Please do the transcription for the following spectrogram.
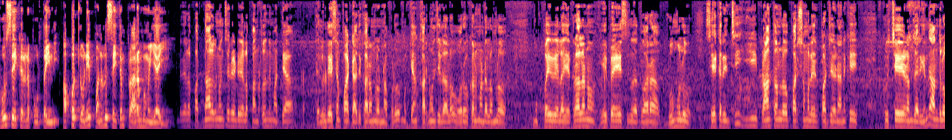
భూసేకరణ పూర్తయింది. అప్పట్లోనే పనులు సైతం ప్రారంభమయ్యాయి. రెండు వేల పద్నాలుగు నుంచి రెండు వేల పంతొమ్మిది మధ్య తెలుగుదేశం పార్టీ అధికారంలో ఉన్నప్పుడు ముఖ్యంగా కర్నూలు జిల్లాలో ఓరోకల్ మండలంలో ముప్పై వేల ఎకరాలను ఏపీఐఎస్ ద్వారా భూములు సేకరించి ఈ ప్రాంతంలో పరిశ్రమలు ఏర్పాటు చేయడానికి కృషి చేయడం జరిగింది. అందులో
